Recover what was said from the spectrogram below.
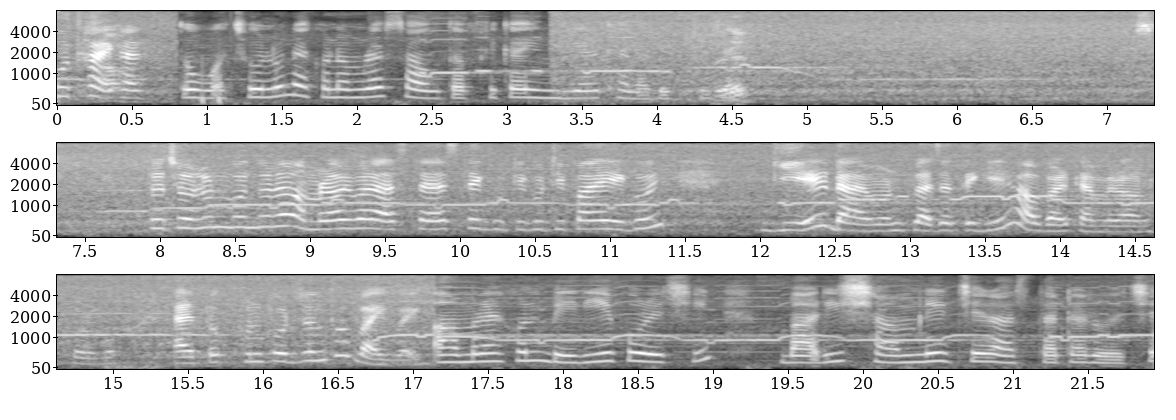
কোথায় তো চলুন এখন আমরা সাউথ আফ্রিকা ইন্ডিয়ার খেলা দেখতে যাই। তো চলুন বন্ধুরা আমরাও এবার আস্তে আস্তে গুটি গুটি পায়ে এগোই। গিয়ে ডায়মন্ড প্লাজাতে গিয়ে আবার ক্যামেরা অন করব। এতক্ষণ পর্যন্ত বাই বাই আমরা এখন বেরিয়ে পড়েছি বাড়ির সামনের যে রাস্তাটা রয়েছে,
